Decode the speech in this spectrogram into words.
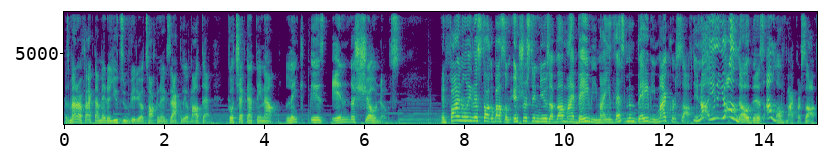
As a matter of fact, I made a YouTube video talking exactly about that. Go check that thing out. Link is in the show notes. And finally, let's talk about some interesting news about my baby, my investment baby, Microsoft. You know, you, you all know this. I love Microsoft.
